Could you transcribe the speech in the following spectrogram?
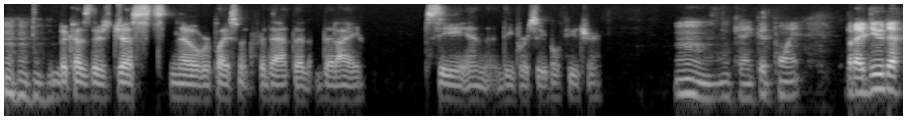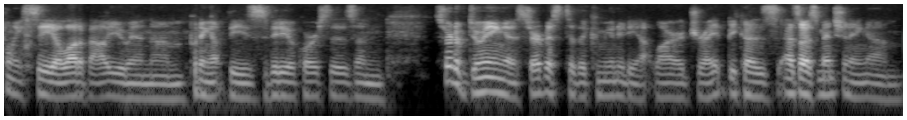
mm-hmm. because there's just no replacement for that that that I see in the foreseeable future. Mm, okay, good point but I do definitely see a lot of value in um, putting up these video courses and sort of doing a service to the community at large, right? Because as I was mentioning, um,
